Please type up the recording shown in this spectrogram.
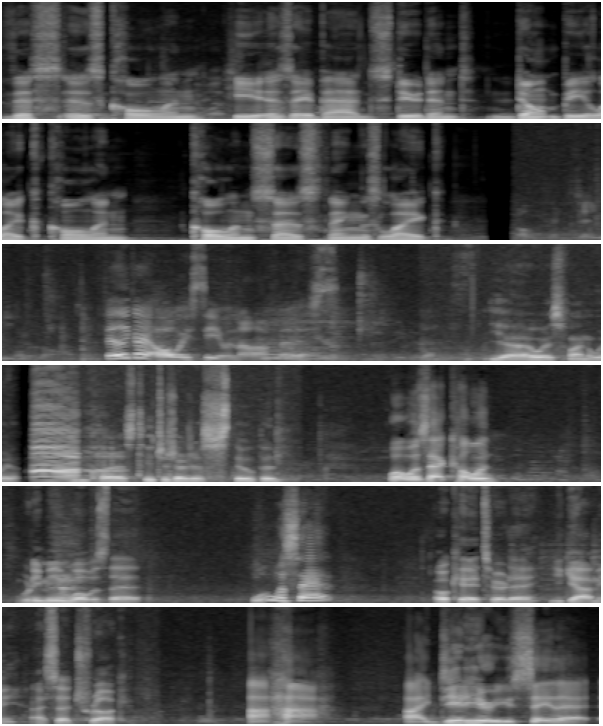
This is Colin. He is a bad student. Don't be like Colin. Colin says things like, I feel like I always see you in the office. Yeah, I always find a way to in class. Teachers are just stupid. What was that, Cullen? What do you mean, what was that? What was that? Okay, Turday, you got me. I said truck. Aha! I did hear you say that.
